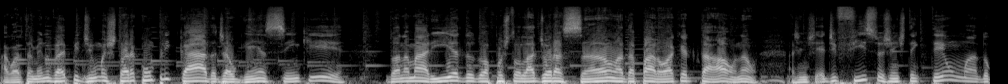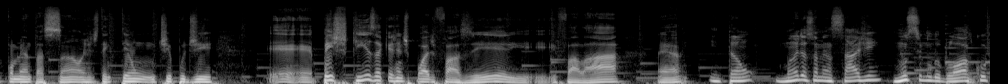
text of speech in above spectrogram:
Agora também não vai pedir uma história complicada de alguém assim que. Dona Maria do, do apostolado de oração lá da paróquia e tal. Não. A gente, é difícil, a gente tem que ter uma documentação, a gente tem que ter um tipo de é, pesquisa que a gente pode fazer e, e falar, né? Então, mande a sua mensagem no segundo bloco.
